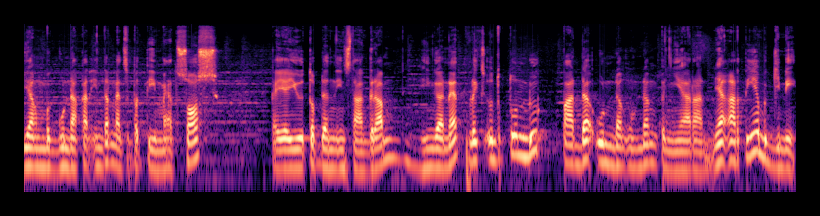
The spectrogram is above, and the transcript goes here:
yang menggunakan internet seperti medsos kayak YouTube dan Instagram hingga Netflix untuk tunduk pada undang-undang penyiaran yang artinya begini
